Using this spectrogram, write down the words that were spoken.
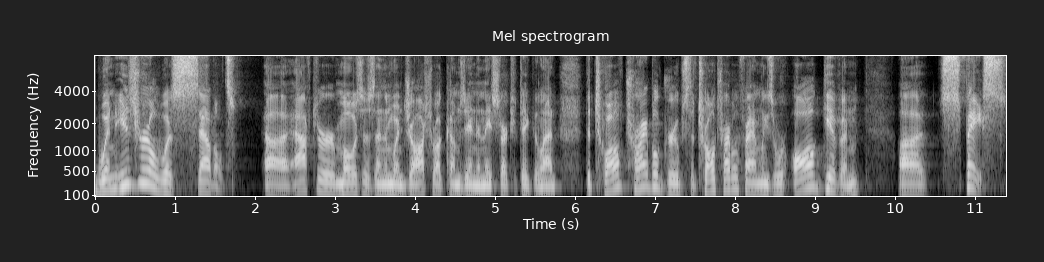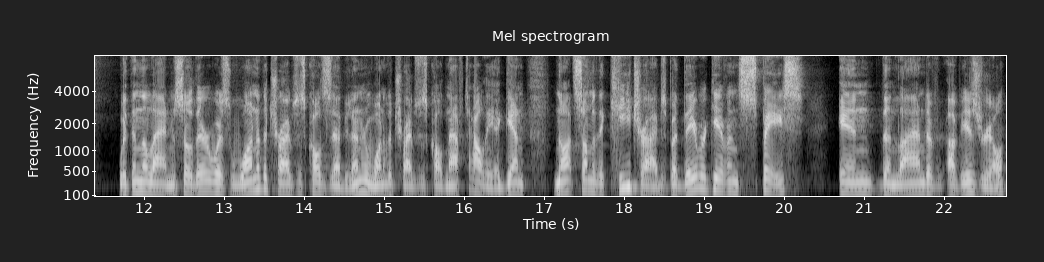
When Israel was settled, uh, after Moses and then when Joshua comes in and they start to take the land, the 12 tribal groups, the 12 tribal families were all given uh, space within the land. And so there was one of the tribes was called Zebulun and one of the tribes was called Naphtali. Again, not some of the key tribes, but they were given space in the land of, of Israel.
